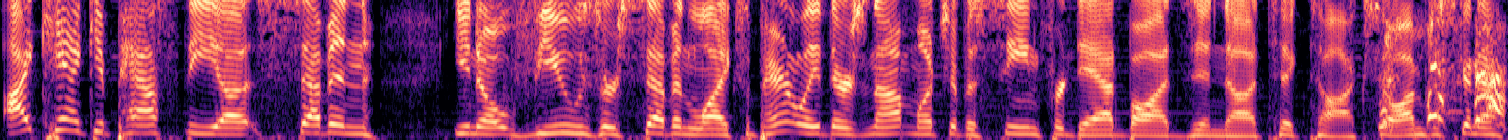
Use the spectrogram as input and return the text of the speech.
I can't get past the uh, seven, you know, views or seven likes. Apparently, there's not much of a scene for dad bods in uh, TikTok, so I'm just gonna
